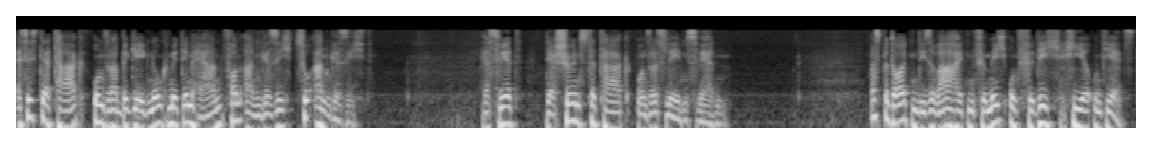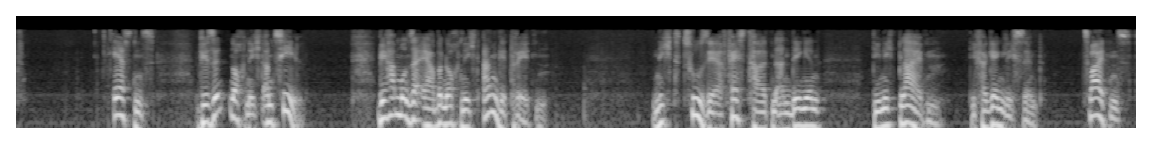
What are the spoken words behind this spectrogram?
Es ist der Tag unserer Begegnung mit dem Herrn von Angesicht zu Angesicht. Es wird der schönste Tag unseres Lebens werden. Was bedeuten diese Wahrheiten für mich und für dich hier und jetzt? Erstens, wir sind noch nicht am Ziel. Wir haben unser Erbe noch nicht angetreten. Nicht zu sehr festhalten an Dingen, die nicht bleiben, die vergänglich sind. Zweitens,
